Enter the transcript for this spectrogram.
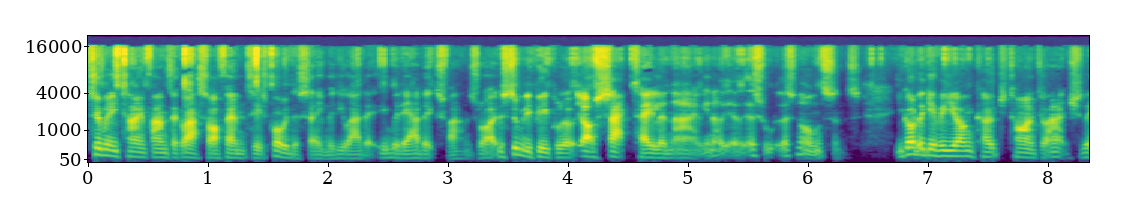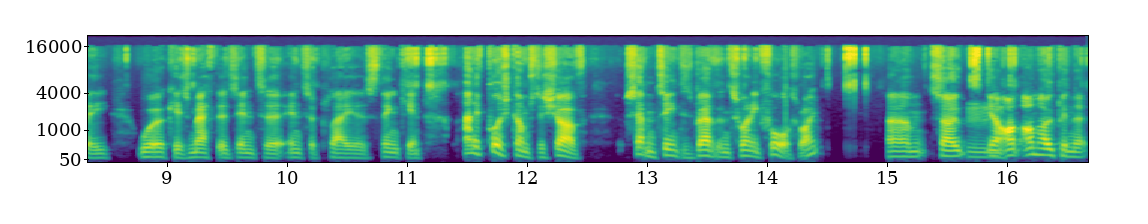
too many time fans are glass half empty. It's probably the same with you, Addict, with the addicts fans, right? There's too many people who are, oh, sack Taylor now. You know, that's, that's nonsense. You've got to give a young coach time to actually work his methods into into players' thinking. And if push comes to shove, 17th is better than 24th, right? Um, so you know, I'm, I'm hoping that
